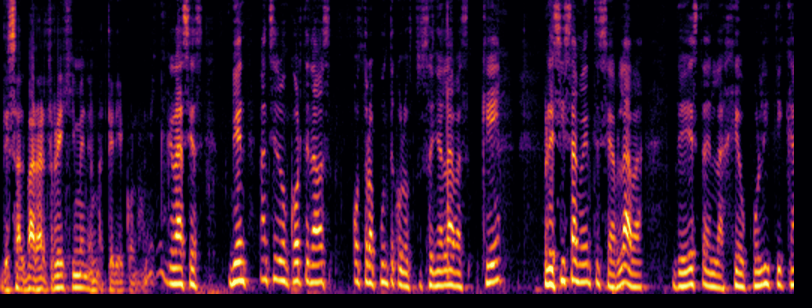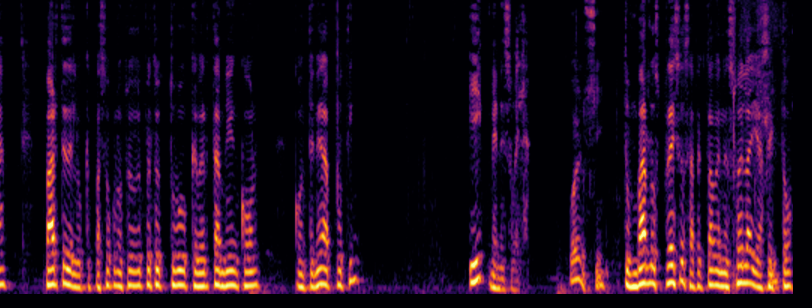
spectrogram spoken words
de salvar al régimen en materia económica. Gracias. Bien, antes de un corte, nada más otro apunte con lo que tú señalabas, que precisamente se hablaba de esta en la geopolítica, parte de lo que pasó con los precios del petróleo tuvo que ver también con contener a Putin y Venezuela. Bueno, sí. Tumbar los precios afectó a Venezuela y afectó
